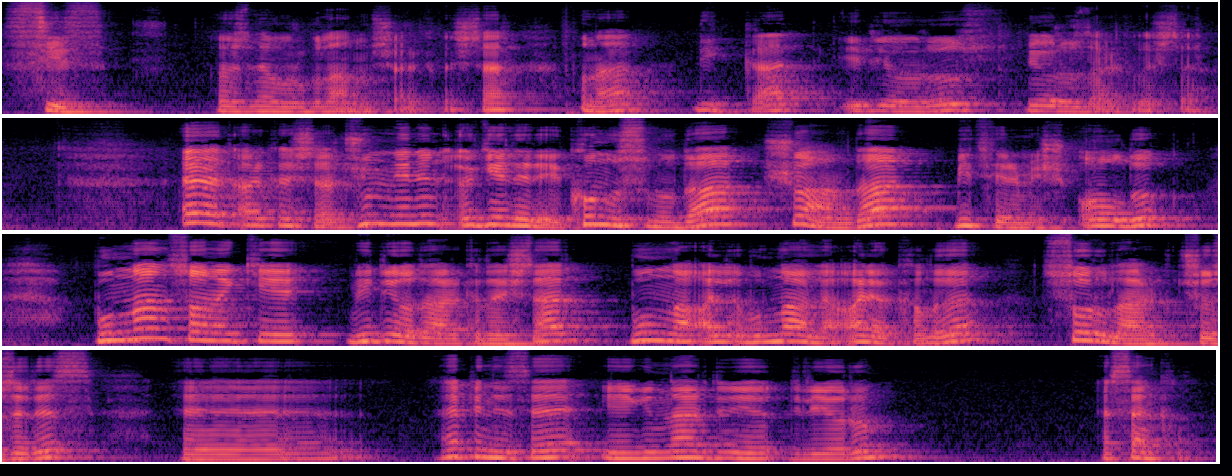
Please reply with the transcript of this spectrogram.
Siz. Özne vurgulanmış arkadaşlar. Buna dikkat ediyoruz diyoruz arkadaşlar. Evet arkadaşlar cümlenin ögeleri konusunu da şu anda bitirmiş olduk. Bundan sonraki videoda arkadaşlar bununla, bunlarla alakalı sorular çözeriz. Ee, hepinize iyi günler diliyorum. Esen kalın.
